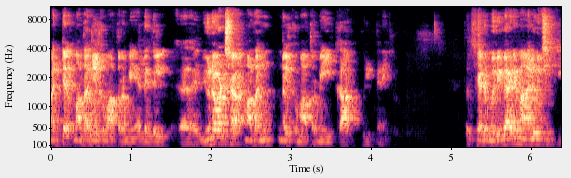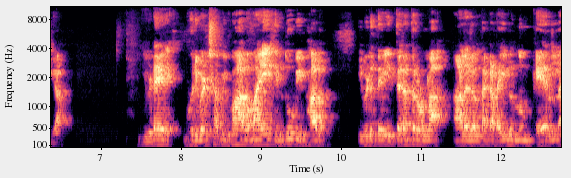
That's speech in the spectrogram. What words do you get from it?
മറ്റ് മതങ്ങൾക്ക് മാത്രമേ അല്ലെങ്കിൽ ന്യൂനപക്ഷ മതങ്ങൾക്ക് മാത്രമേ ഈ കാർ വിൽപ്പനയുള്ളൂ. തീർച്ചയായിട്ടും ഒരു കാര്യം ആലോചിക്കുക. ഇവിടെ ഭൂരിപക്ഷ വിഭാഗമായ ഹിന്ദു വിഭാഗം ഇവിടുത്തെ ഇത്തരത്തിലുള്ള ആളുകളുടെ കടയിലൊന്നും കയറില്ല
